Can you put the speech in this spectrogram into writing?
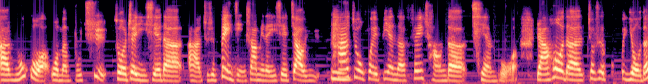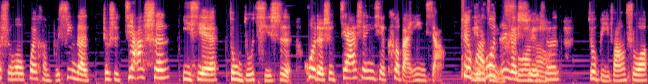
啊，如果我们不去做这一些的啊，就是背景上面的一些教育，它就会变得非常的浅薄，然后的，就是有的时候会很不幸的，就是加深一些种族歧视，或者是加深一些刻板印象。这话怎那个学生，就比方说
